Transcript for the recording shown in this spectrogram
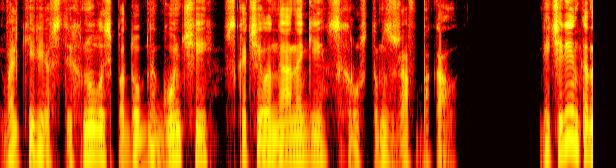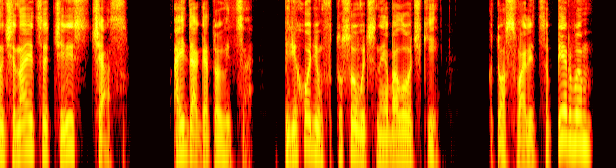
Валькирия встряхнулась, подобно гончей, вскочила на ноги, с хрустом сжав бокал. Вечеринка начинается через час. Айда готовиться. Переходим в тусовочные оболочки. Кто свалится первым,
